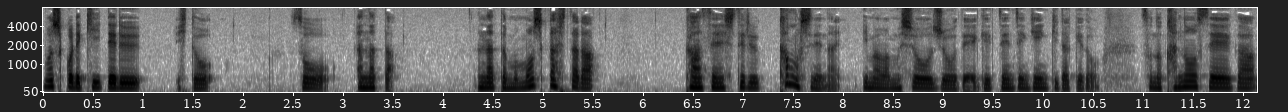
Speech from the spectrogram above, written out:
もしこれ聞いてる人そうあなた。あなたももしかしたら感染してるかもしれない。今は無症状で全然元気だけどその可能性が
